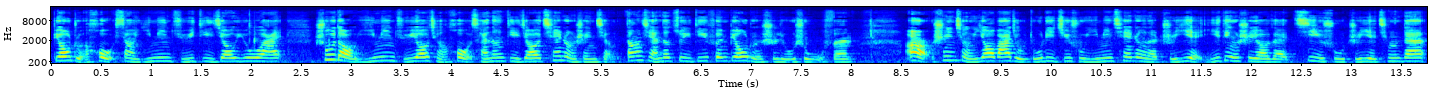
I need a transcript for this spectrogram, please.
标准后，向移民局递交 UI，收到移民局邀请后才能递交签证申请。当前的最低分标准是六十五分。二、申请幺八九独立技术移民签证的职业，一定是要在技术职业清单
